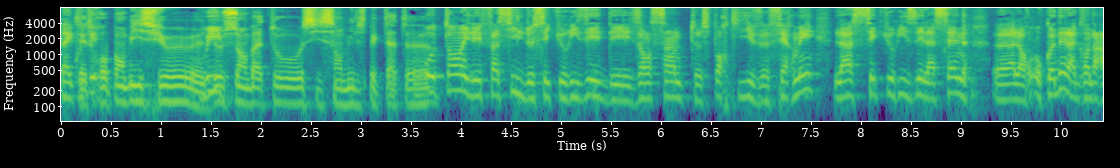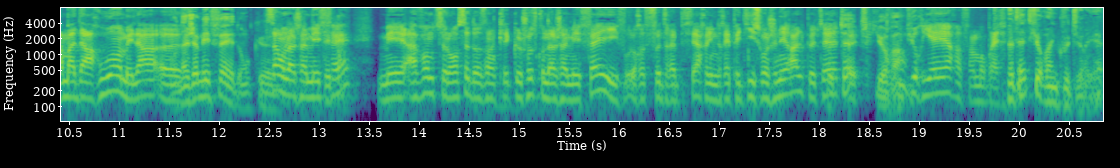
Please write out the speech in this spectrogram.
Bah, c'est trop ambitieux, 200 bateaux, 600 000 spectateurs. Autant il est facile de sécuriser des enceintes sportives fermées, là, sécuriser la scène. Euh, alors, on connaît la Grande Armada à Rouen, mais là. Euh, on n'a jamais fait, donc. Euh, ça, on l'a jamais fait. Mais avant de se lancer dans un, quelque chose qu'on n'a jamais fait, il faudrait faire une répétition générale, peut-être. Peut-être qu'il y aura. Une couturière, enfin bon, bref. Peut-être qu'il y aura une couturière.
